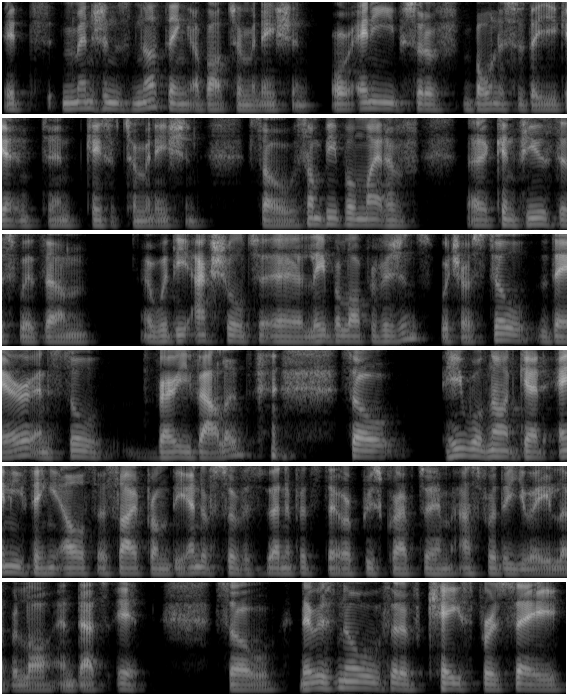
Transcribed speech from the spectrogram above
It mentions nothing about termination or any sort of bonuses that you get in, in case of termination. So some people might have uh, confused this with um, with the actual uh, labor law provisions, which are still there and still very valid. so he will not get anything else aside from the end of service benefits that are prescribed to him as per the UAE labor law, and that's it. So there is no sort of case per se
